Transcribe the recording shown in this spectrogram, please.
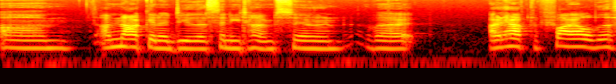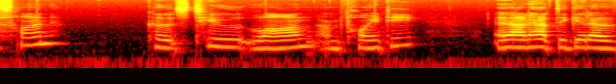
Um, I'm not going to do this anytime soon, but I'd have to file this one because it's too long and pointy. And I'd have to get a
